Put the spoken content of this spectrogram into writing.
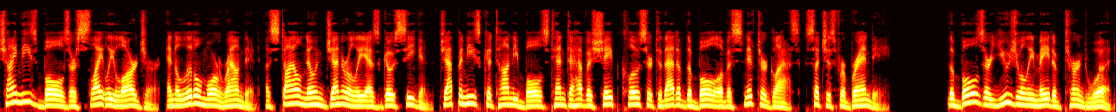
Chinese bowls are slightly larger, and a little more rounded, a style known generally as Go Seigen. Japanese Kitani bowls tend to have a shape closer to that of the bowl of a snifter glass, such as for brandy. The bowls are usually made of turned wood.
